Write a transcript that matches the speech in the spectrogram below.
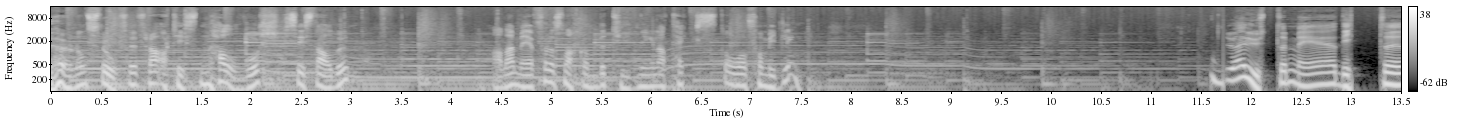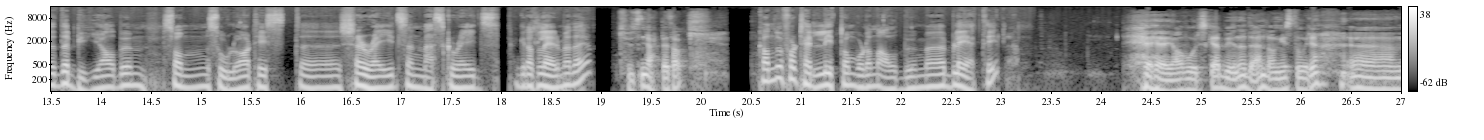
Du hører noen strofer fra artisten Halvors siste album. Han er med for å snakke om betydningen av tekst og formidling. Du er ute med ditt uh, debutalbum som soloartist, uh, 'Charades and Masquerades'. Gratulerer med det. Tusen hjertelig takk. Kan du fortelle litt om hvordan albumet ble til? Ja, hvor skal jeg begynne? Det er en lang historie. Eh,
